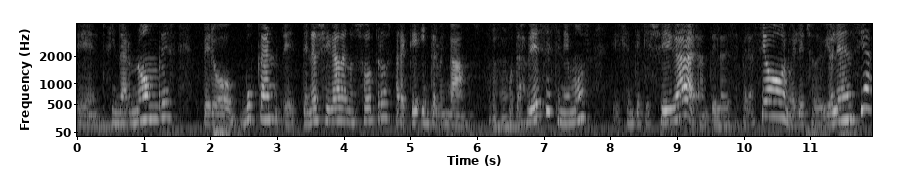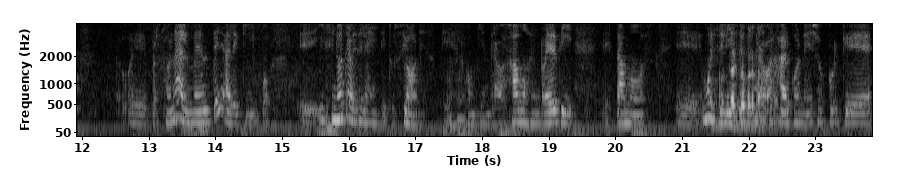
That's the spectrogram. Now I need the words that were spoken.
eh, sin dar nombres, pero buscan eh, tener llegada a nosotros para que intervengamos. Otras veces tenemos eh, gente que llega ante la desesperación o el hecho de violencia eh, personalmente al equipo. Eh, y si no a través de las instituciones, que es con quien trabajamos en red y estamos muy felices de trabajar con ellos porque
